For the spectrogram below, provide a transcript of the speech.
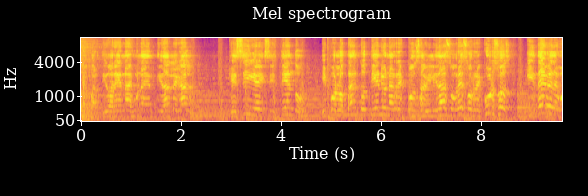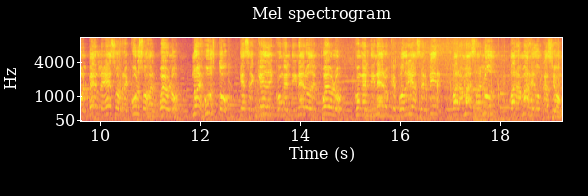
El Partido Arena es una entidad legal que sigue existiendo y por lo tanto tiene una responsabilidad sobre esos recursos y debe devolverle esos recursos al pueblo. No es justo que se queden con el dinero del pueblo, con el dinero que podría servir para más salud, para más educación.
